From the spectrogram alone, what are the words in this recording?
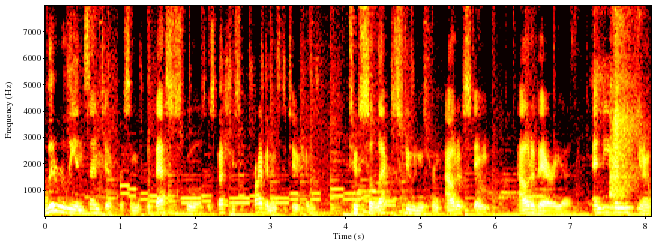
literally incentive for some of the best schools, especially private institutions, to select students from out of state, out of area, and even, you know,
